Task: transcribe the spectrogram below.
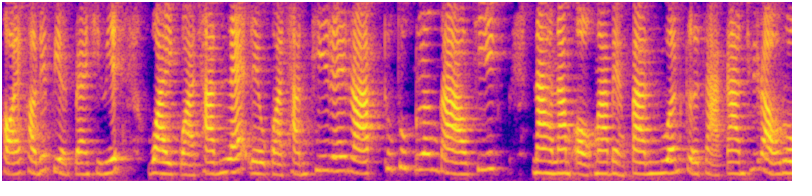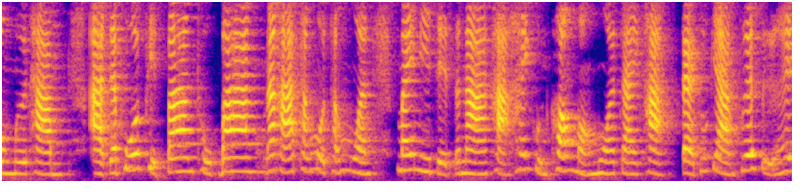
ขอให้เขาได้เปลี่ยนแปลงชีวิตไวกว่าฉันและเร็วกว่าฉันที่ได้รับทุกๆ เรื่องราวที่นานำออกมาแบ่งปันล้วนเกิดจากการที่เราลงมือทำอาจจะพูดผิดบ้างถูกบ้างนะคะ ทั้งหมดทั้งมวลไม่มีเจตนาค่ะ ให้ขุนข้องหมองมัวใจค่ะ แต่ทุกอย่างเพื่อสื่อให้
